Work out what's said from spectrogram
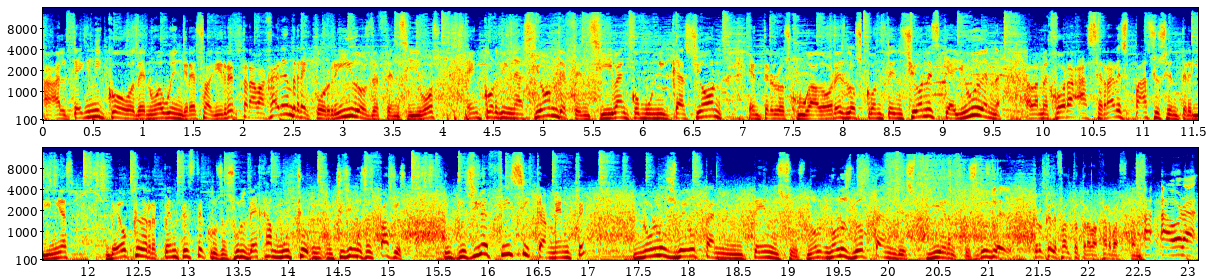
al técnico de nuevo ingreso Aguirre trabajar en recorridos defensivos, en coordinación defensiva, en comunicación entre los jugadores, los contenciones que ayuden a la mejora a cerrar espacios entre líneas. Veo que de repente este Cruz Azul deja mucho, muchísimos espacios. Inclusive físicamente no los veo tan intensos, no, los veo tan despiertos. Entonces creo que le falta trabajar bastante. Ahora,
